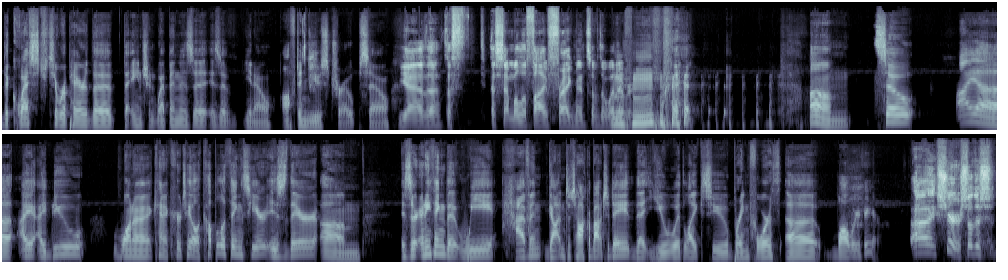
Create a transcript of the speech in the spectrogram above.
the quest to repair the the ancient weapon is a is a you know often used trope so Yeah, the the th- assemble the five fragments of the whatever. Mhm. um so i uh i i do want to kind of curtail a couple of things here is there um is there anything that we haven't gotten to talk about today that you would like to bring forth uh while we're here Uh, sure. So there's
